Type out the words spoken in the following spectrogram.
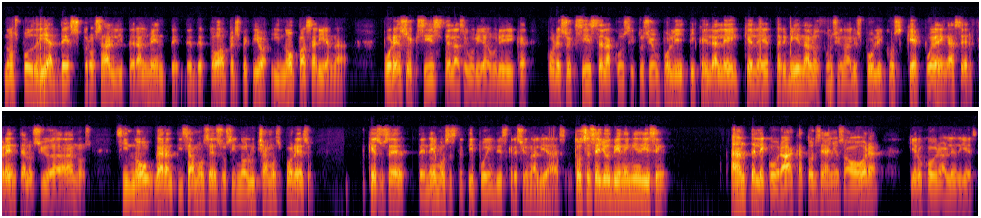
nos podría destrozar literalmente desde toda perspectiva y no pasaría nada. Por eso existe la seguridad jurídica por eso existe la constitución política y la ley que le determina a los funcionarios públicos qué pueden hacer frente a los ciudadanos. Si no garantizamos eso, si no luchamos por eso, ¿qué sucede? Tenemos este tipo de indiscrecionalidades. Entonces ellos vienen y dicen, antes le cobraba 14 años, ahora quiero cobrarle 10.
